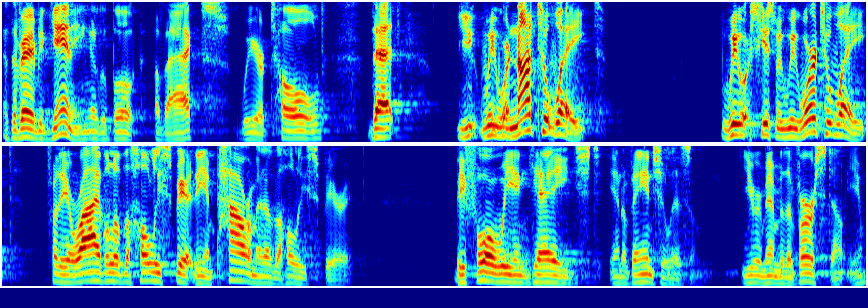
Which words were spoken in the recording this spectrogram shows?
At the very beginning of the book of Acts, we are told that you, we were not to wait, we were, excuse me, we were to wait for the arrival of the Holy Spirit, the empowerment of the Holy Spirit, before we engaged in evangelism. You remember the verse, don't you?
